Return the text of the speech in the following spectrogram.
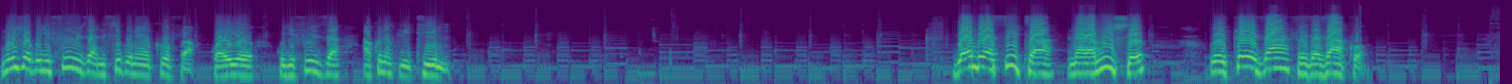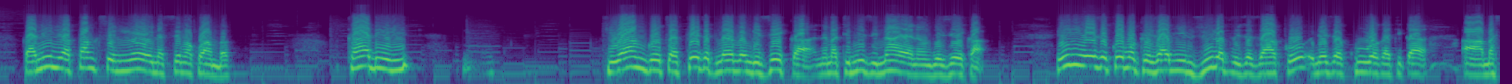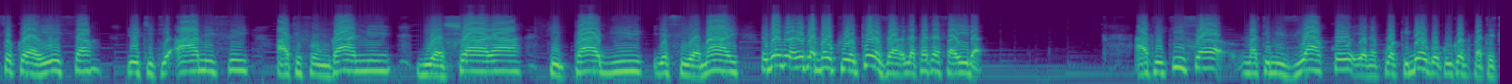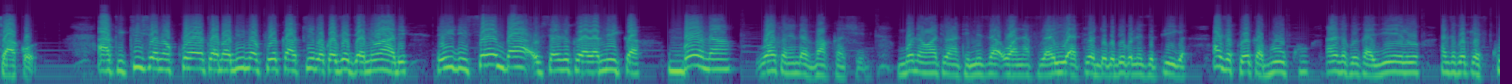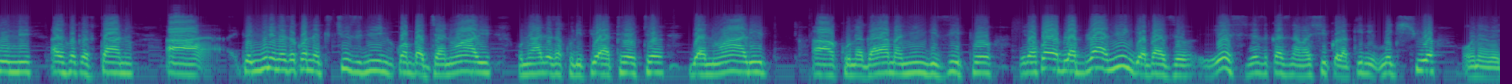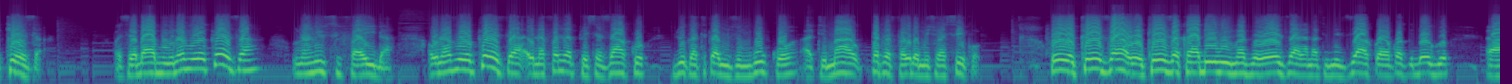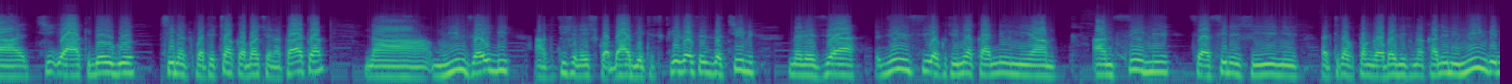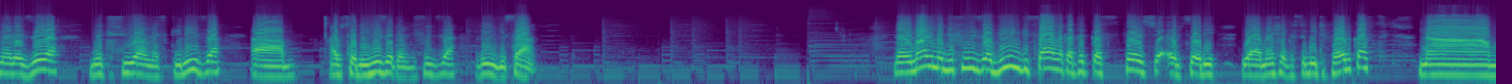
mwisho wa kujifunza ni siku unayokufa kwa hiyo kujifunza hakuna kuhitimu. Jambo la sita na la mwisho wekeza fedha zako. Kanuni ya inasema kwamba kadiri kiwango cha fedha kinavyoongezeka na matumizi nayo yanaongezeka. Ili uweze kuwa mwekezaji mzuri wa fedha zako inaweza kuwa katika uh, masoko ya hisa UTT AMIS hati biashara kipaji jasiriamali na jambo lolote ambayo ukiwekeza unapata faida. Hakikisha matumizi yako yanakuwa kidogo kuliko kipato chako. Hakikisha unakuwa utamaduni wa kuweka akiba kuanzia Januari ili Disemba usianze kulalamika, mbona watu wanaenda vacation, mbona watu wanatimiza wanafurahia hatua ndogo wanazopiga. Anza kuweka buku, anza kuweka jelo, anza kuweka elfu kumi, anza kuweka elfu tano. Uh, pengine inaweza kuwa na excuse nyingi kwamba Januari kuna ada za kulipia watoto, Januari uh, kuna gharama nyingi zipo, inakuwa na bla bla nyingi ambazo yes inaweza kazi na mashiko, lakini make sure unawekeza, kwa sababu unavyowekeza unaruhusu faida, unavyowekeza inafanya pesa zako juu katika mzunguko, hatimaye kupata faida mwisho wa siku. Wewe wekeza, wekeza kadiri unavyoweza, na matumizi yako yanakuwa kidogo uh, chi, uh, kidogo chini ya kipato chako ambacho unapata, na muhimu zaidi hakikisha unaishi kwa budget. Sikiliza sehemu za chini, imeelezea jinsi ya kutumia kanuni ya hamsini thelathini ishirini katika kupanga bajeti. Tuna kanuni nyingi imeelezea, make sure unasikiliza um, episodi hizo, utajifunza vingi sana. Na imani umejifunza vingi sana katika special episode ya Maisha ya Kisubuti podcast, na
